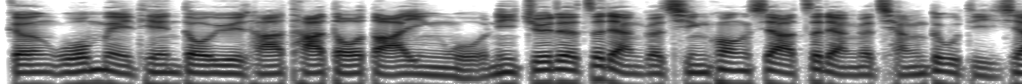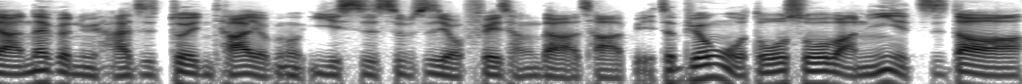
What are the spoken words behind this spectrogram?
跟我每天都约他，他都答应我。你觉得这两个情况下，这两个强度底下，那个女孩子对他有没有意思？是不是有非常大的差别？这不用我多说吧，你也知道啊。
